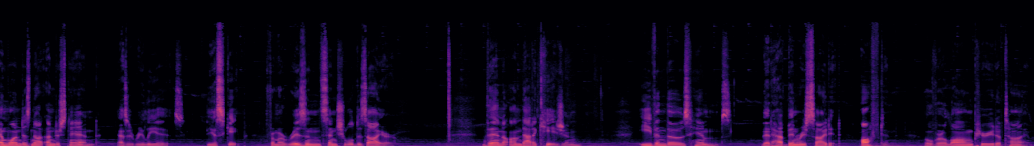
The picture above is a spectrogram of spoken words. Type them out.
and one does not understand, as it really is, the escape from a risen sensual desire, then on that occasion, even those hymns that have been recited often over a long period of time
